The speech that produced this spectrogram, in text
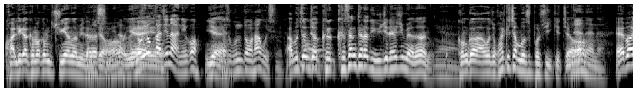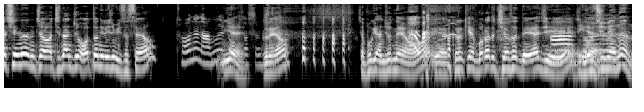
관리가 그만큼 중요한 겁니다. 그렇습니다. 그죠? 예, 요요까지는 아니고 예. 계속 운동을 하고 있습니다. 아무튼 저그 그 상태라도 유지를 해 주면은 예. 건강하고 좀 활기찬 모습 볼 수 있겠죠. 네네네. 에바 씨는 저 지난주 어떤 일이 좀 있었어요? 저는 아무 일도 예, 없었습니다. 그래요? 자 보기 안 좋네요. 예, 그렇게 뭐라도 지어서 내야지. 아, 예. 요즘에는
